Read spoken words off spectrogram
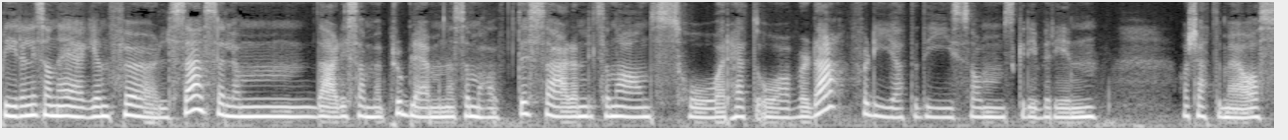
blir en litt sånn egen følelse. Selv om det er de samme problemene som alltid, så er det en litt sånn annen sårhet over det. Fordi at de som skriver inn og chatte med oss,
